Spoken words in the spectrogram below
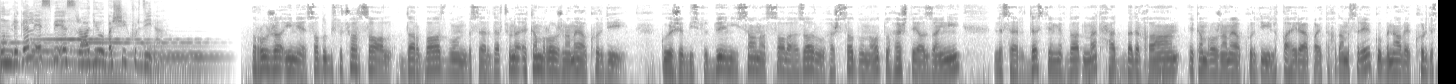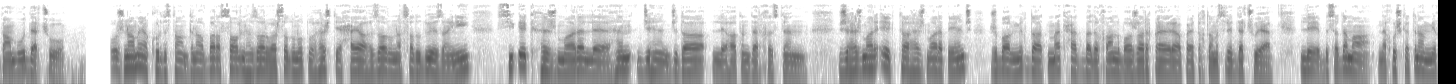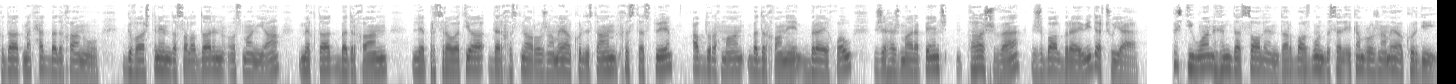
بوون لەگەڵ SسBS رادیۆ بەشی کوردینە. ڕۆژە ئینێ 124 ساڵ دەرباز بوون بەسەر دەرچوونە ئەەکەم ڕۆژنامەیە کوردی. گوێژە 22 نیسانە ساڵە 1970 زینی لەسەر دەستی مقداد مەتحد بەدرخان ئەەکەم ڕۆژنامەیە کوردی لە قاهرە پایتەخدا مسرێک و بناوێک کوردستان بوو دەرچوو. ڕۆژنامەیە کوردستان دناوبارە ساڵن 1998 حیا 1992 زینی سیک هەژمارە لە هەن جهن جدا لێ هاتن دەرخستن ji hejmarê êk تا hejmara pênc ji bal miqdat medhet bedirxan li bajarê qeyra paytexta misrê derçûye lê bi sedema nexuşketina miqdat medhet bedirxan û givaştinên de saladdarên osmaniya miqdat bedirxan لە پرسراوەتیا دەرخستنا ڕۆژنامەیە کوردستان خستەستوێ عبدوڕحمان بەدرخانێ برایخوا و ژە هەژمارە پێنج پاش ڤە ji bal birayewî derçûye. Piştî wan hinde salên derbazbûn bi ser êkem rojnameya Kurdî,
